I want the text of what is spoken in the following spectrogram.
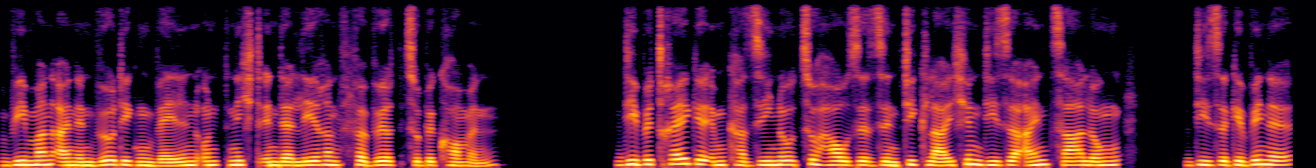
wie man einen würdigen wählen und nicht in der leeren verwirrt zu bekommen. Die Beträge im Casino zu Hause sind die gleichen diese Einzahlung, diese Gewinne,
